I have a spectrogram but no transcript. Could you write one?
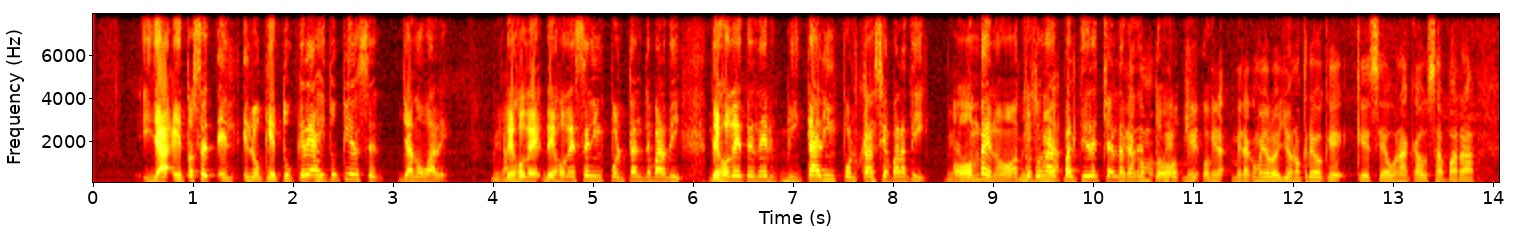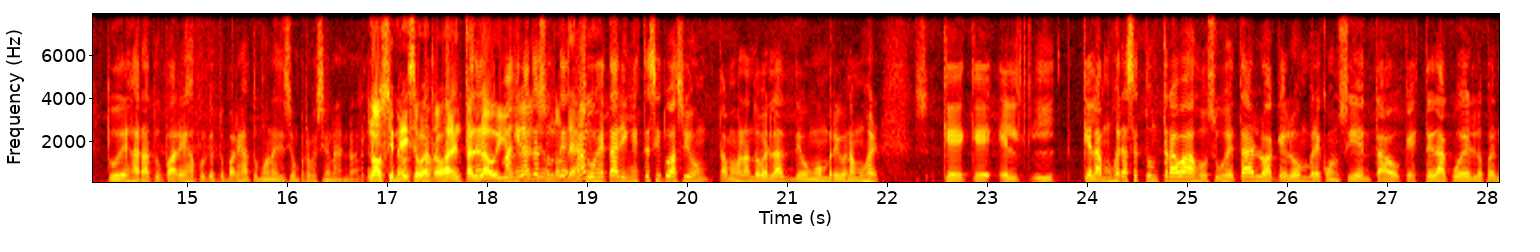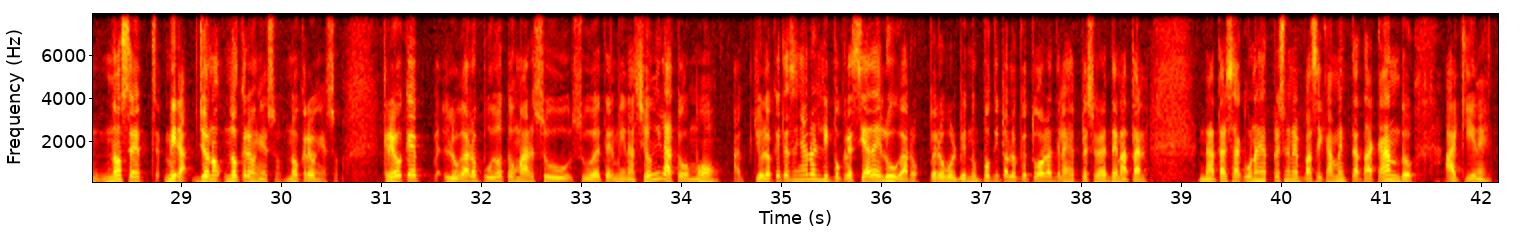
y ya, entonces lo que tú creas y tú pienses ya no vale. Dejó, de, dejó de ser importante para ti, dejó de tener vital importancia para ti. Hombre, no, esto es una partida de charla mira, todo, mira, mira, cómo yo lo yo no creo que, que sea una causa para tú dejar a tu pareja porque tu pareja tomó una decisión profesional. No, si me dice voy a trabajar en tal lado y Imagínate sujetar, y en esta situación, estamos hablando, ¿verdad?, de un hombre y una mujer, que, que, el, que la mujer acepte un trabajo, sujetarlo a que el hombre consienta o que esté de acuerdo. Pues, no sé, mira, yo no, no creo en eso, no creo en eso. Creo que Lugaro pudo tomar su, su determinación y la tomó. Yo lo que te señalo es la hipocresía de Lugaro, pero volviendo un poquito a lo que tú hablas de las expresiones de Natal. Natal sacó unas expresiones básicamente atacando a quienes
